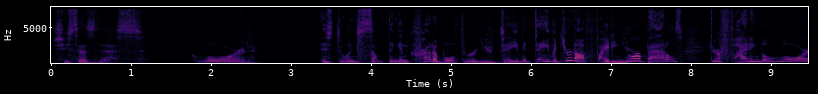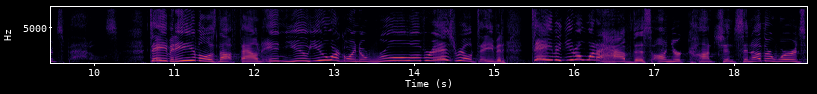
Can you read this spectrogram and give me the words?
She says this The Lord is doing something incredible through you, David. David, you're not fighting your battles, you're fighting the Lord's David, evil is not found in you. You are going to rule over Israel, David. David, you don't want to have this on your conscience. In other words,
